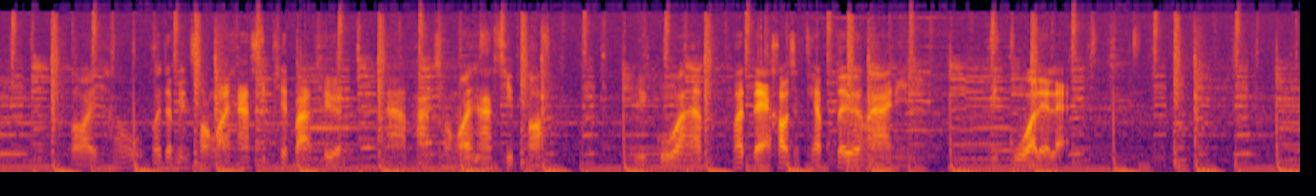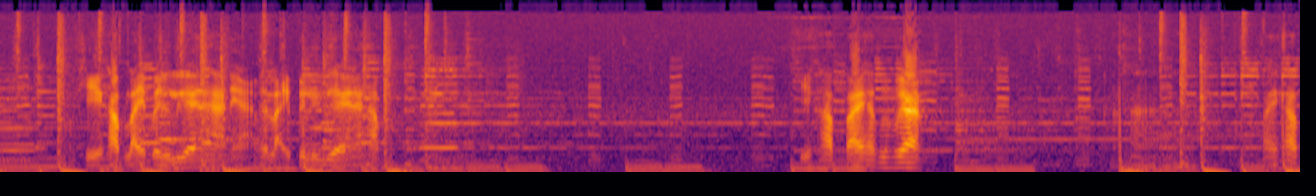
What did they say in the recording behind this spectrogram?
25ร้อยเท่าก็จะเป็น 250ใช่บาทเตือนอ่าผ่าน250เนาะไม่กลัวครับว่าแต่เข้าสแคปเตอร์มานี่ไม่กลัวเลยแหละโอเคครับไหลไปเรื่อยๆนะฮะเนี่ยไหลไปเรื่อยๆนะครับ เคครับไปครับเพื่อนๆไปครับ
